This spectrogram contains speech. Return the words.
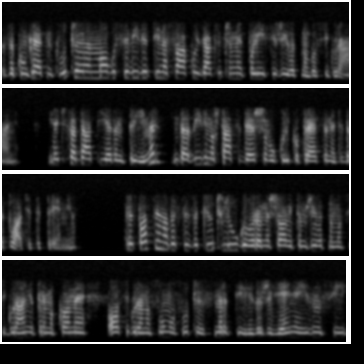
za konkretne slučajeve mogu se videti na svakoj zaključenoj polisi životnog osiguranja. Ja ću sad dati jedan primer da vidimo šta se dešava ukoliko prestanete da plaćate premiju. Pretpostavljamo da ste zaključili ugovor o mešovitom životnom osiguranju prema kome osigurana suma u slučaju smrti ili doživljenja iznosi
